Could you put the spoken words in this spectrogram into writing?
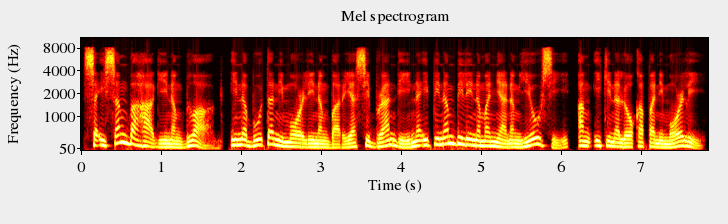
Sa isang bahagi ng blog, inabutan ni Morley ng barya si Brandy na ipinambili naman niya ng Yossi, ang ikinaloka pa ni Morley.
